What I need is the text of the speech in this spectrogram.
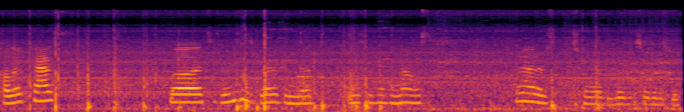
color cast. But this is better than that. At least there's nothing else. Yeah, there's turn out the big so switch.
